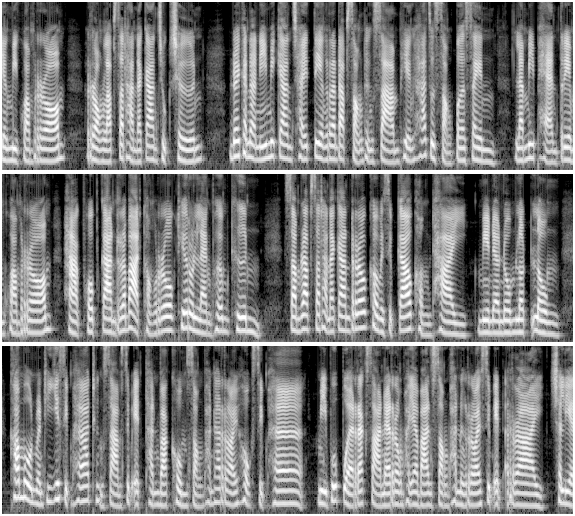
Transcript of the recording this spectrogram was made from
ยังมีความพร้อม รองรับสถานการณ์ฉุกเฉิน โดยขณะนี้มีการใช้เตียงระดับ 2-3 เพียง 5.2เปอร์เซ็นต์และมีแผนเตรียมความพร้อม หากพบการระบาดของโรคที่รุนแรงเพิ่มขึ้นสำหรับสถานการณ์โรคโควิด -19 ของไทย มีแนวโน้มลดลง ข้อมูลวันที่ 25-31 ธันวาคม 2565 มีผู้ป่วยรักษาในโรงพยาบาล 2,111 ราย เฉลี่ย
